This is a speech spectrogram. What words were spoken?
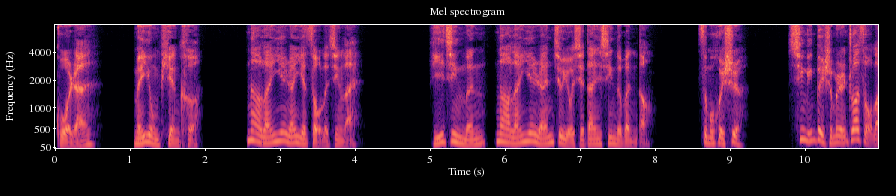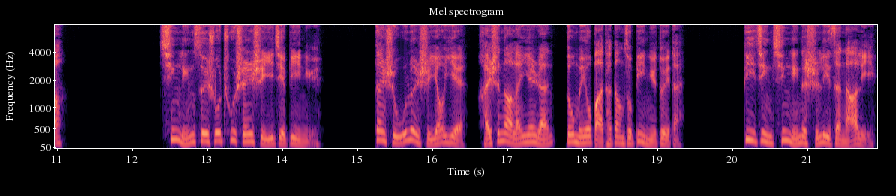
果然，没用片刻，纳兰嫣然也走了进来。一进门，纳兰嫣然就有些担心的问道：“怎么回事？青灵被什么人抓走了？”青灵虽说出身是一介婢女。但是无论是妖夜还是纳兰嫣然都没有把她当做婢女对待，毕竟青灵的实力在哪里？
